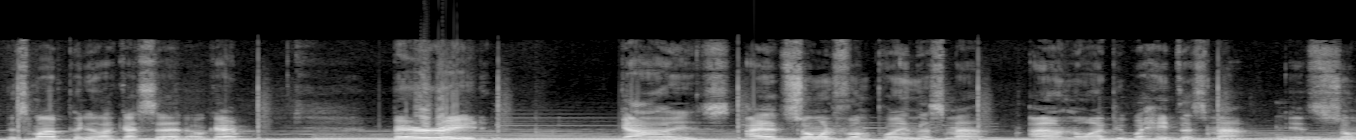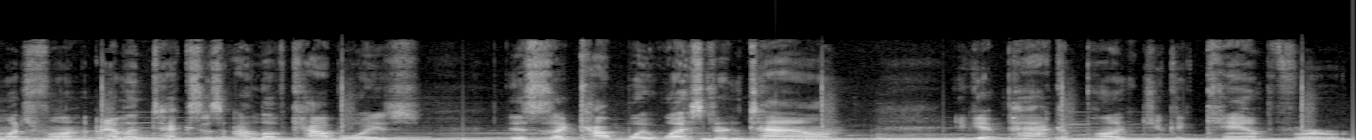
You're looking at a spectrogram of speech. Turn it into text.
This is my opinion, like I said, okay? Buried. Guys, I had so much fun playing this map. I don't know why people hate this map. It's so much fun. I'm in Texas. I love cowboys. This is a cowboy western town. You get pack-a-punch. You can camp for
